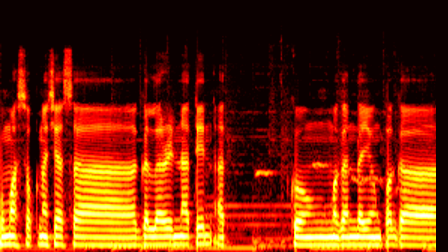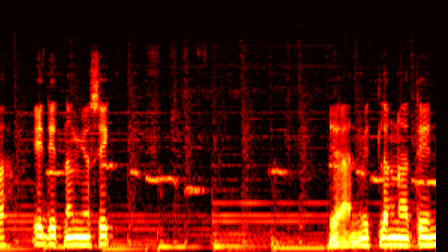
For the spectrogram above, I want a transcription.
pumasok na siya sa gallery natin at kung maganda yung pag-edit ng music. Yan, wait lang natin.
